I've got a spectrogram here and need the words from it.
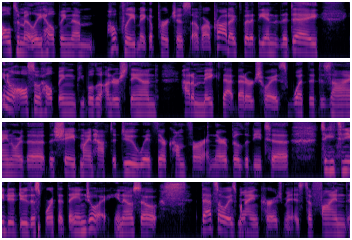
ultimately helping them hopefully make a purchase of our product, but at the end of the day, you know, also helping people to understand how to make that better choice, what the design or the the shape might have to do with their comfort and their ability to to continue to do the sport that they enjoy, you know? So that's always my encouragement is to find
